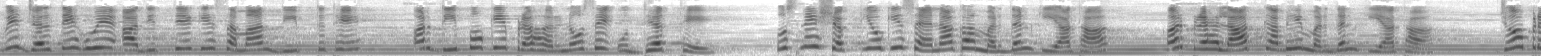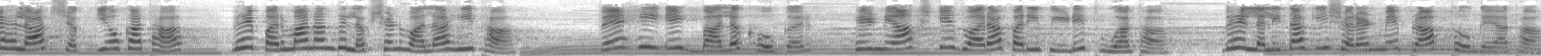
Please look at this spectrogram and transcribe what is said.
वे जलते हुए आदित्य के समान दीप्त थे और दीपों के प्रहरणों से उद्यत थे। उसने शक्तियों की सेना का मर्दन किया था और प्रहलाद का भी मर्दन किया था। जो प्रहलाद शक्तियों का था, वह परमानंद लक्षण वाला ही था। वह ही एक बालक होकर हिरण्याक्ष के द्वारा परिपीड़ित हुआ था। वह ललिता की शरण में प्राप्त हो गया था।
